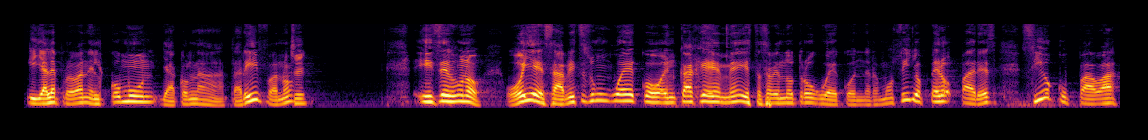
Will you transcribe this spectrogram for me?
y ya le aprueban el común, ya con la tarifa, ¿no? Sí. Y dice uno, oye, abriste un hueco en KGM y estás abriendo otro hueco en Hermosillo, pero Paredes sí ocupaba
